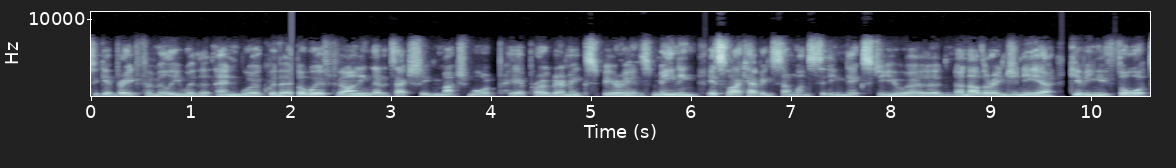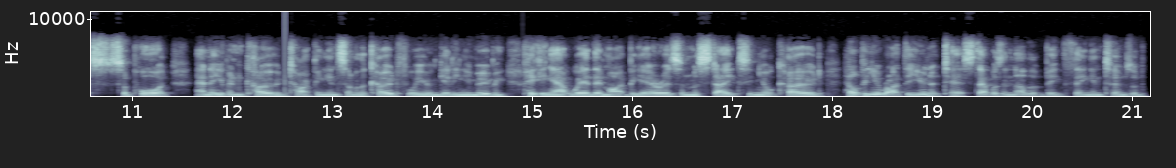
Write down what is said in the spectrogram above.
to get very familiar with it and work with it. But we're finding that it's actually much more pair programming experience, meaning it's like having someone sitting next to you, uh, another engineer, giving you thoughts, support, and even code, typing in some of the code for you and getting you moving, picking out where there might be errors and mistakes in your code, helping you write the unit test. That was another big thing in terms of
